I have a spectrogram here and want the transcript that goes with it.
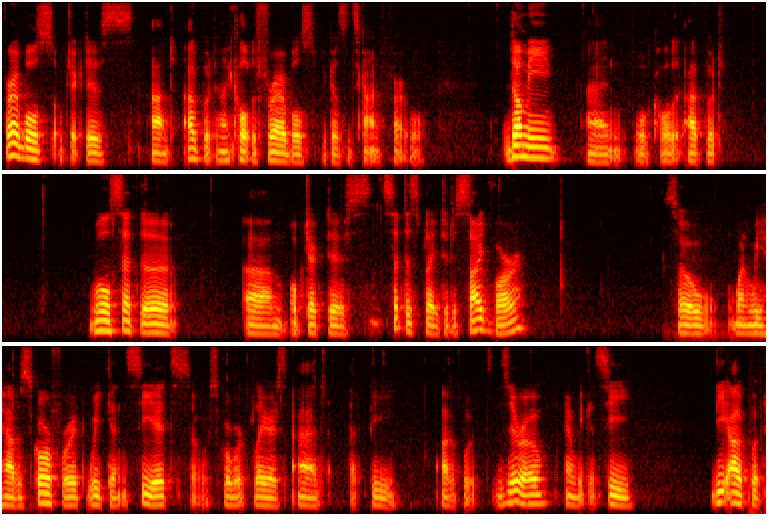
Variables, objectives, add, output. And I call it variables because it's kind of variable dummy and we'll call it output. We'll set the um, objectives set display to the sidebar. So when we have a score for it, we can see it. So scoreboard players add at p output 0 and we can see the output.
